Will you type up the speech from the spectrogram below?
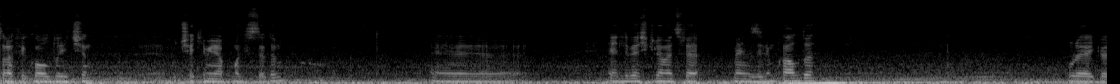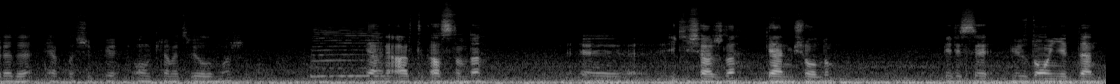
trafik olduğu için e, bu çekimi yapmak istedim. E, 55 kilometre menzilim kaldı. Buraya göre de yaklaşık bir 10 kilometre yolum var. Yani artık aslında e, iki şarjla gelmiş oldum. Birisi %17'den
